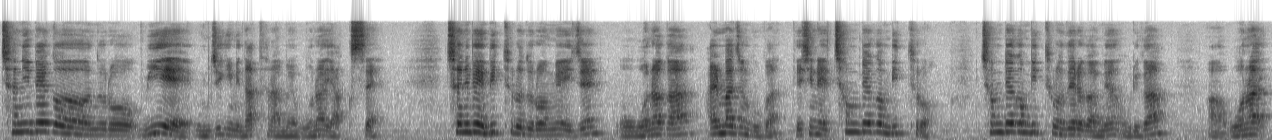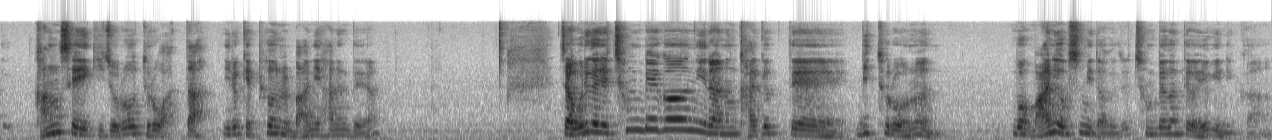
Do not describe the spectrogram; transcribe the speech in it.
1200원으로 위에 움직임이 나타나면 원화 약세 1200원 밑으로 들어오면 이제 원화가 알맞은 구간 대신에 1100원 밑으로 1100원 밑으로 내려가면 우리가 아, 원화 강세의 기조로 들어왔다. 이렇게 표현을 많이 하는데요 자 우리가 이제 1100원이라는 가격대 밑으로는 뭐 많이 없습니다. 그죠? 1100원대가 여기니까.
